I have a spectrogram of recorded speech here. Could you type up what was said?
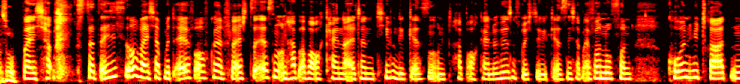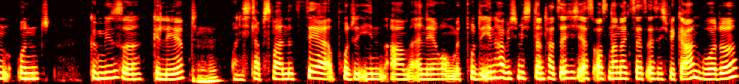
Ach so. Weil ich habe, das ist tatsächlich so, weil ich habe mit elf aufgehört, Fleisch zu essen und habe aber auch keine Alternativen gegessen und habe auch keine Hülsenfrüchte gegessen. Ich habe einfach nur von Kohlenhydraten und Gemüse gelebt. Mhm. Und ich glaube, es war eine sehr proteinarme Ernährung. Mit Protein habe ich mich dann tatsächlich erst auseinandergesetzt, als ich vegan wurde.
